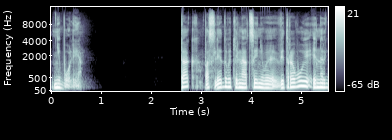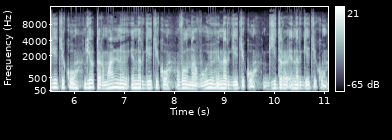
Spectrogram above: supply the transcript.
не более. Так, последовательно оценивая ветровую энергетику, геотермальную энергетику, волновую энергетику, гидроэнергетику,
